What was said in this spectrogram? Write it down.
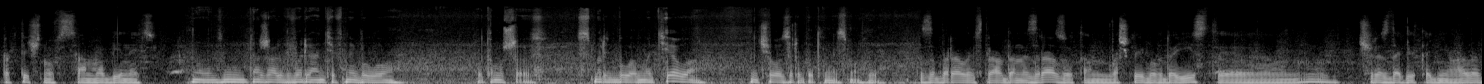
практично в саму бійницю. Ну, на жаль, варіантів не було, тому що смерть була миттєва, нічого зробити не змогли. Забирали, правда, не зразу, там важкий був доїзд е, ну, через декілька днів. Але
